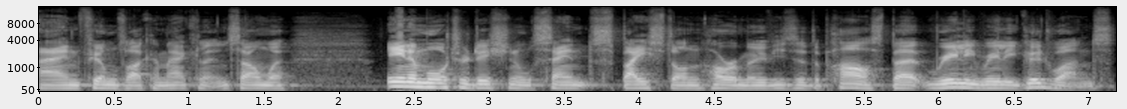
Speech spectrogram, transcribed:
and films like Immaculate and so on were in a more traditional sense based on horror movies of the past, but really, really good ones.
